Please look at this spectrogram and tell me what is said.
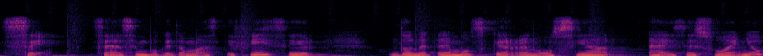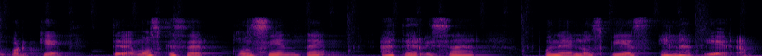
Sí, se hace un poquito más difícil, donde tenemos que renunciar a ese sueño porque tenemos que ser conscientes, aterrizar, poner los pies en la tierra.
